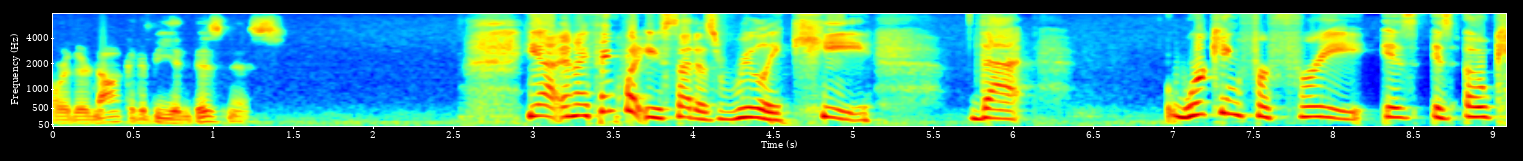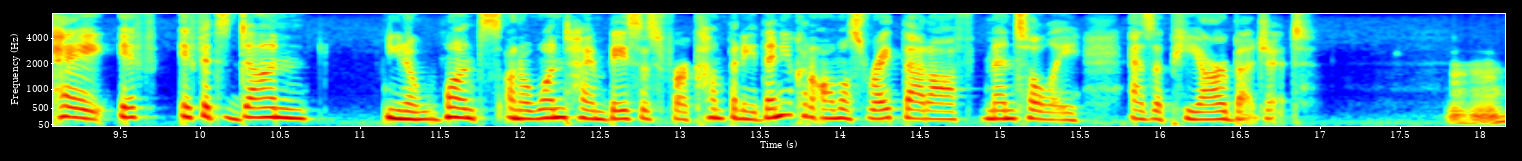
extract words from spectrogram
or they're not going to be in business. Yeah, and I think what you said is really key that working for free is is okay if if it's done you know once on a one-time basis for a company then you can almost write that off mentally as a PR budget mm-hmm.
